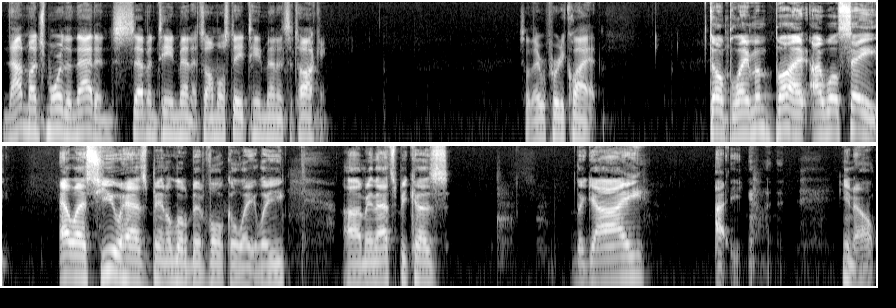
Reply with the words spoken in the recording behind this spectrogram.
Not much more than that in 17 minutes, almost 18 minutes of talking. So they were pretty quiet. Don't blame them, but I will say LSU has been a little bit vocal lately, um, and that's because the guy, I, you know,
